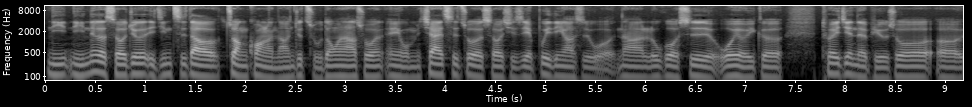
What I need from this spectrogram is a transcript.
你你那个时候就已经知道状况了，然后你就主动问他说：“诶，我们下一次做的时候，其实也不一定要是我。那如果是我有一个推荐的，比如说呃。”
